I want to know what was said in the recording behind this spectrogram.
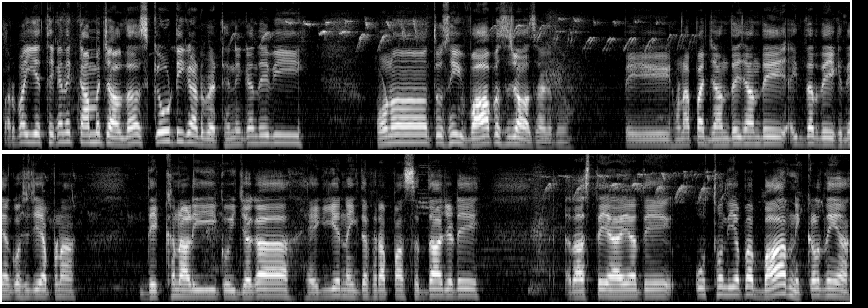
ਪਰ ਭਾਈ ਇੱਥੇ ਕਹਿੰਦੇ ਕੰਮ ਚੱਲਦਾ ਸਿਕਿਉਰਿਟੀ ਗਾਰਡ ਬੈਠੇ ਨੇ, ਕਹਿੰਦੇ ਵੀ ਹੁਣ ਤੁਸੀਂ ਵਾਪਸ ਜਾ ਸਕਦੇ ਹੋ। ਤੇ ਹੁਣ ਆਪਾਂ ਜਾਂਦੇ ਜਾਂਦੇ ਇੱਧਰ ਦੇਖਦੇ ਹਾਂ ਕੁਝ ਜੇ ਆਪਣਾ ਦੇਖਣ ਵਾਲੀ ਕੋਈ ਜਗ੍ਹਾ ਹੈਗੀ ਹੈ? ਨਹੀਂ ਤਾਂ ਫਿਰ ਆਪਾਂ ਸਿੱਧਾ ਜਿਹੜੇ ਰਸਤੇ ਆਏ ਆ ਤੇ ਉੱਥੋਂ ਦੀ ਆਪਾਂ ਬਾਹਰ ਨਿਕਲਦੇ ਆ।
